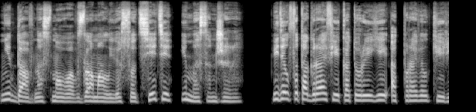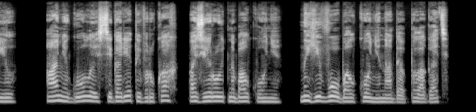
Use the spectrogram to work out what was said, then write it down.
Недавно снова взломал ее соцсети и мессенджеры. Видел фотографии, которые ей отправил Кирилл. Аня, голая, с сигаретой в руках, позирует на балконе. На его балконе, надо полагать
